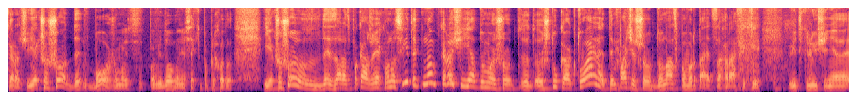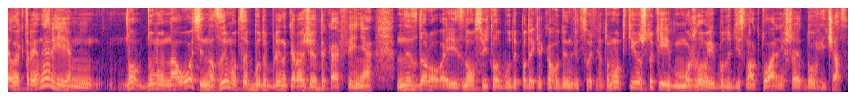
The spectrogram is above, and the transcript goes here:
Коротше, якщо що, де... боже мой, повідомлення всякі поприходили. Якщо що, десь зараз покажу, як воно світить. Ну, коротше, я думаю, що е, штука актуальна, тим паче, що до нас повертаються графіки відключення електроенергії. Ну, думаю, на осінь, на зиму це буде, блін, коротше, така фігня нездорова. І знов світло буде по декілька годин відсутнє. Тому такі штуки, можливо, і будуть дійсно актуальні ще довгий час.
